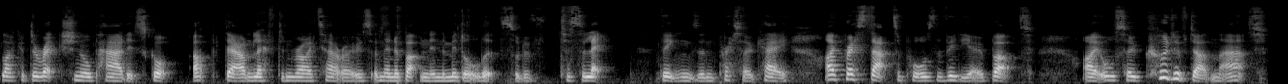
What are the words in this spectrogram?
like a directional pad. It's got up, down, left, and right arrows, and then a button in the middle that's sort of to select things and press OK. I pressed that to pause the video, but I also could have done that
